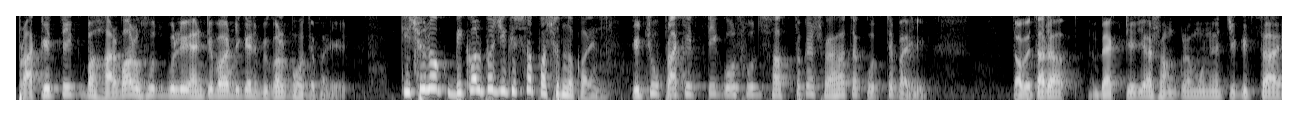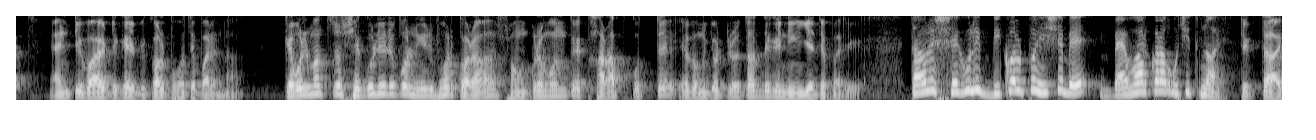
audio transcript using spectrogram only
প্রাকৃতিক বা হার্বাল ওষুধগুলি অ্যান্টিবায়োটিকের বিকল্প হতে পারে। কিছু লোক বিকল্প চিকিৎসা পছন্দ করেন। কিছু প্রাকৃতিক ওষুধ স্বাস্থ্যকে সহায়তা করতে পারে তবে তারা ব্যাকটেরিয়া সংক্রমণের চিকিৎসায় অ্যান্টিবায়োটিকের বিকল্প হতে পারে না। কেবলমাত্র সেগুলির উপর নির্ভর করা সংক্রমণকে খারাপ করতে এবং জটিলতার দিকে নিয়ে যেতে পারে। তাহলে সেগুলি বিকল্প হিসেবে ব্যবহার করা উচিত নয়। ঠিক তাই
